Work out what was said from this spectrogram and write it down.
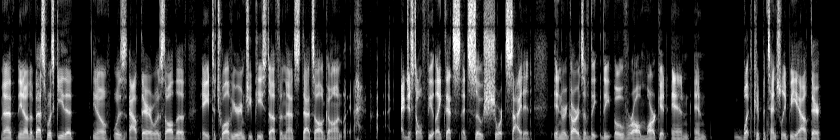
that you know the best whiskey that you know was out there was all the eight to twelve year MGP stuff, and that's that's all gone. I just don't feel like that's it's so short sighted in regards of the the overall market and and what could potentially be out there.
